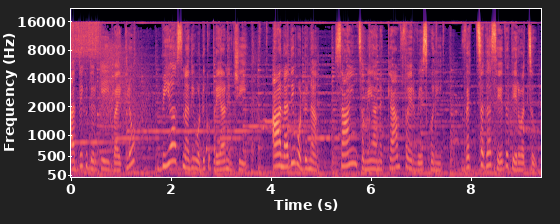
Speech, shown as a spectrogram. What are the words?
అద్దెకు దొరికే ఈ బైక్లో బియాస్ నది ఒడ్డుకు ప్రయాణించి ఆ నది ఒడ్డున సాయం సమయాన క్యాంప్ ఫైర్ వేసుకుని వెచ్చగా సేద తీరవచ్చు.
